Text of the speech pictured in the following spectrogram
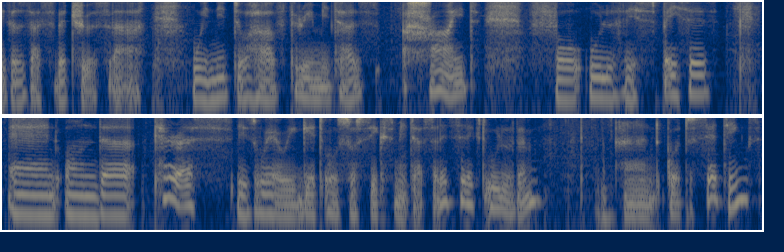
because that's the truth uh, we need to have three meters height for all of these spaces. And on the terrace is where we get also six meters. So let's select all of them and go to settings.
